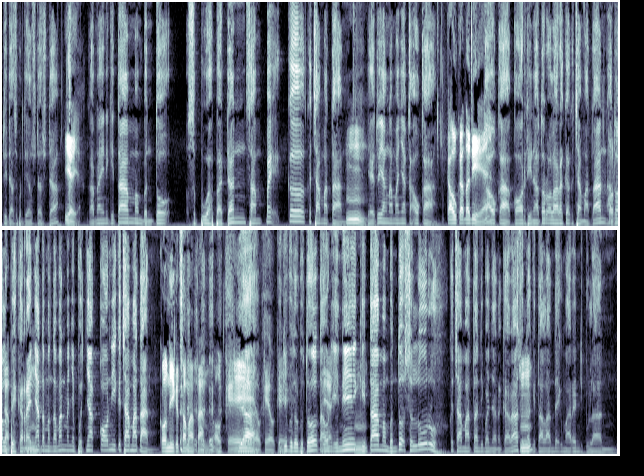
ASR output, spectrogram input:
tidak seperti yang sudah-sudah. Iya, ya. Karena ini kita membentuk sebuah badan sampai ke kecamatan, Hmm. yaitu yang namanya KOK. KUK tadi ya. KOK, Koordinator Olahraga Kecamatan atau Koordinator. lebih kerennya Hmm. teman-teman menyebutnya KONI Kecamatan. KONI kecamatan. Oke, Ya, oke, oke. Jadi betul-betul tahun Ya. ini kita membentuk seluruh kecamatan di Banjarnegara Hmm. sudah kita lantik kemarin di bulan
